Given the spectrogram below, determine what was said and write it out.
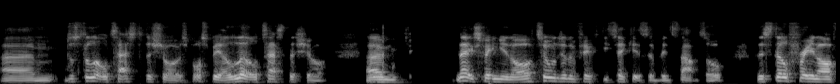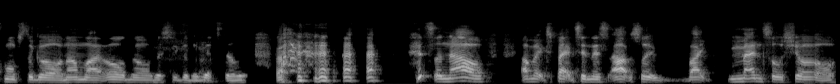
um, just a little tester show. It's supposed to be a little tester show. Um, next thing you know, 250 tickets have been snapped up. There's still three and a half months to go, and I'm like, oh no, this is going to get still. so now I'm expecting this absolute like mental show.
